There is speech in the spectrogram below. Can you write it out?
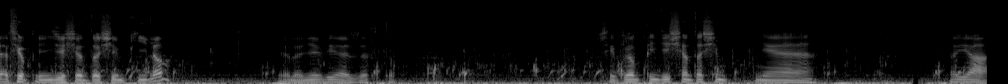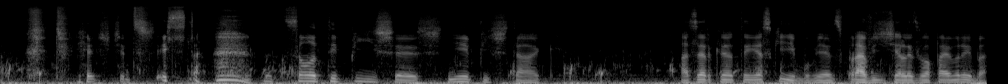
Serio 58 kilo? Ja no nie wierzę w to. Czyli byłem 58... Nie. No ja. 200, 300. No co ty piszesz? Nie pisz tak. A zerknę do tej jaskini, bo miałem sprawdzić, ale złapałem rybę.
